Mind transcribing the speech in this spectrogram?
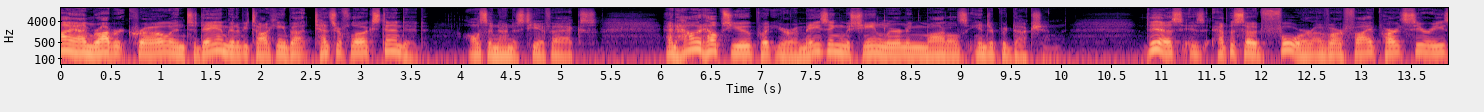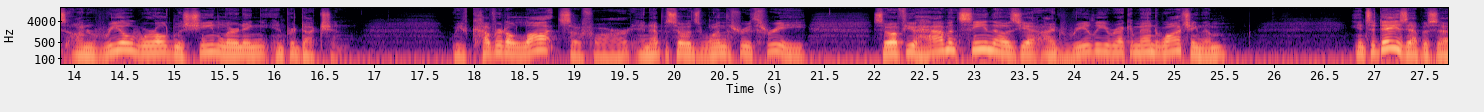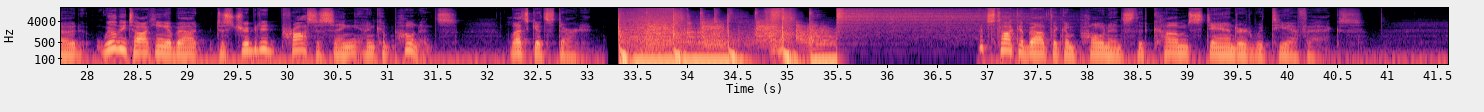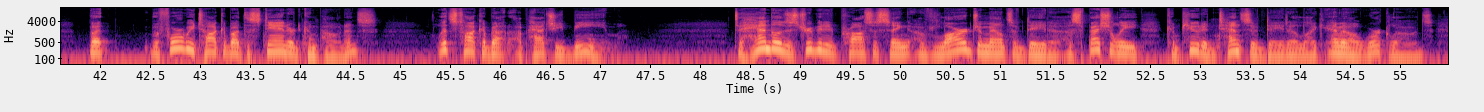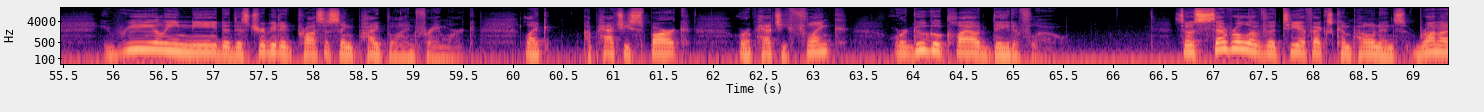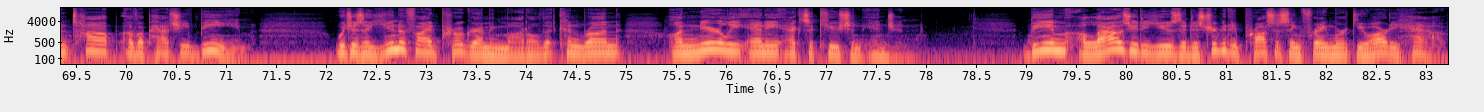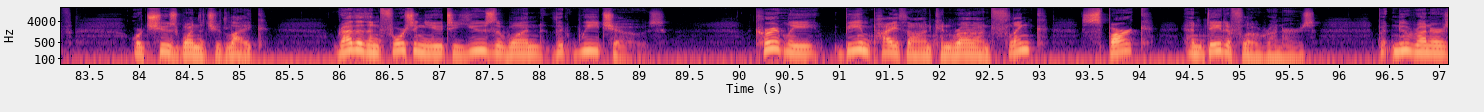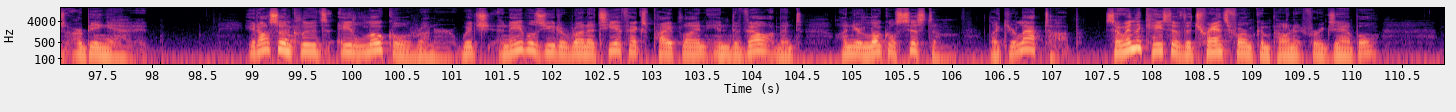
Hi, I'm Robert Crowe, and today I'm going to be talking about TensorFlow Extended, also known as TFX, and how it helps you put your amazing machine learning models into production. This is episode four of our five part series on real world machine learning in production. We've covered a lot so far in episodes one through three, so if you haven't seen those yet, I'd really recommend watching them. In today's episode, we'll be talking about distributed processing and components. Let's get started. Let's talk about the components that come standard with TFX. But before we talk about the standard components, let's talk about Apache Beam. To handle distributed processing of large amounts of data, especially compute intensive data like ML workloads, you really need a distributed processing pipeline framework like Apache Spark or Apache Flink or Google Cloud Dataflow. So several of the TFX components run on top of Apache Beam, which is a unified programming model that can run on nearly any execution engine. Beam allows you to use the distributed processing framework you already have, or choose one that you'd like, rather than forcing you to use the one that we chose. Currently, Beam Python can run on Flink, Spark, and Dataflow runners, but new runners are being added. It also includes a local runner, which enables you to run a TFX pipeline in development on your local system, like your laptop. So in the case of the transform component, for example,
